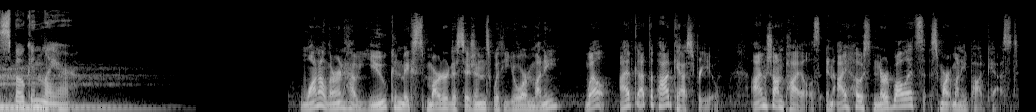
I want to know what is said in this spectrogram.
Spoken Layer. Want to learn how you can make smarter decisions with your money? Well, I've got the podcast for you. I'm Sean Pyles, and I host NerdWallet's Smart Money Podcast.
